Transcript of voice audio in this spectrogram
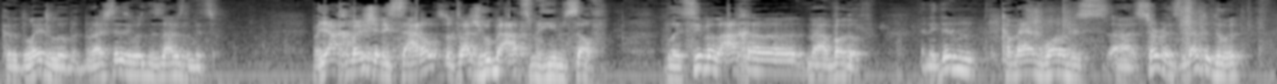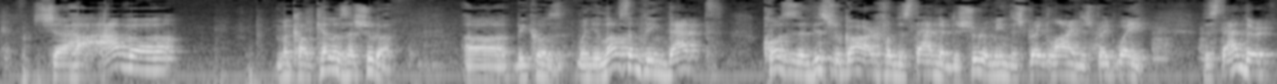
Could have delayed a little bit, but Rashi says he was Nizdari's mitzvah. Vayachvash and he saddled, so Rashi hu be'atzma he himself. And he didn't command one of his uh, servants to do it. Sheha'ava mekalkelas hashura. Uh, because when you love something, that causes a disregard for the standard. The shura means the straight line, the straight way. The standard,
